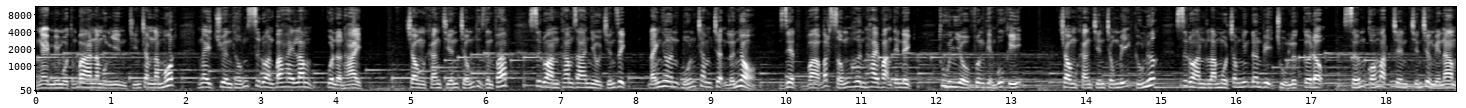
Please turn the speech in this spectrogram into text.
Ngày 11 tháng 3 năm 1951, ngày truyền thống Sư đoàn 325, Quân đoàn 2. Trong kháng chiến chống thực dân Pháp, sư đoàn tham gia nhiều chiến dịch, đánh hơn 400 trận lớn nhỏ, diệt và bắt sống hơn 2 vạn tên địch, thu nhiều phương tiện vũ khí. Trong kháng chiến chống Mỹ cứu nước, sư đoàn là một trong những đơn vị chủ lực cơ động sớm có mặt trên chiến trường miền Nam.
